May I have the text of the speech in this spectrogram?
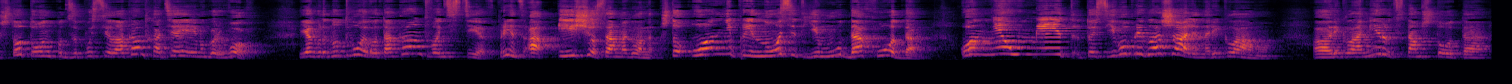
что-то он подзапустил аккаунт, хотя я ему говорю, Вов, я говорю, ну твой вот аккаунт в инсте, в принципе, а, и еще самое главное, что он не приносит ему дохода. Он не умеет, то есть его приглашали на рекламу, а, рекламировать там что-то.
